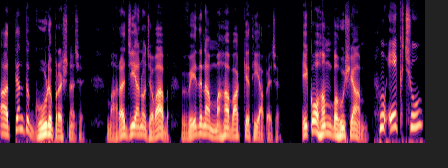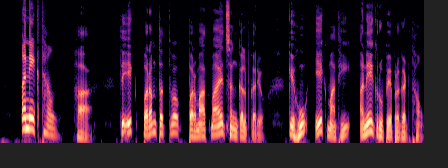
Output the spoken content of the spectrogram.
આ અત્યંત ગૂઢ પ્રશ્ન છે. મહારાજજી આનો જવાબ વેદના મહાવાક્યથી આપે છે. એકોહમ બહુશ્યામ. હું એક છું અનેક થાઉં. હા તે એક પરમ તત્વ પરમાત્માએ જ સંકલ્પ કર્યો કે હું એકમાંથી અનેક રૂપે પ્રગટ થાઉં.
